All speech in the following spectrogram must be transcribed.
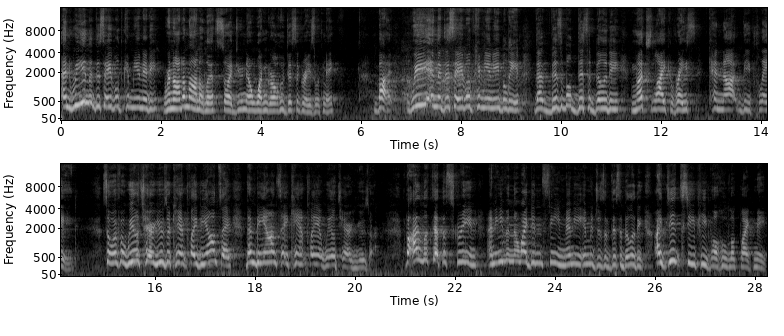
And we in the disabled community, we're not a monolith, so I do know one girl who disagrees with me. But we in the disabled community believe that visible disability, much like race, cannot be played. So if a wheelchair user can't play Beyonce, then Beyonce can't play a wheelchair user. But I looked at the screen, and even though I didn't see many images of disability, I did see people who looked like me.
